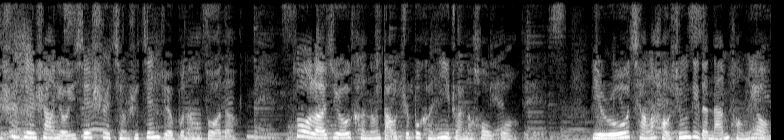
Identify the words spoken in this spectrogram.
世界上有一些事情是坚决不能做的。做了就有可能导致不可逆转的后果，比如抢了好兄弟的男朋友，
